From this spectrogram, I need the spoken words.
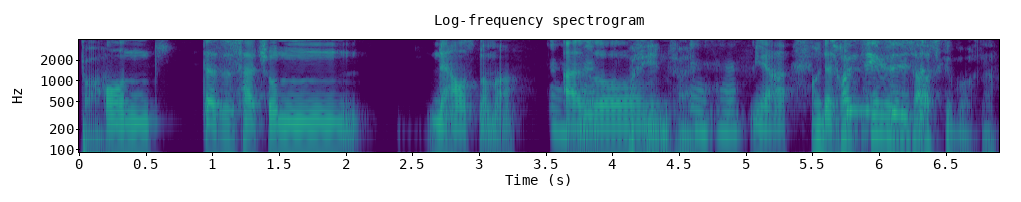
Boah. Und das ist halt schon eine Hausnummer. Mhm. Also auf jeden Fall. Mhm. Ja. Und das trotzdem ist es ausgebucht, ne?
